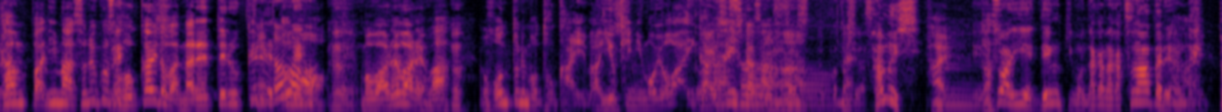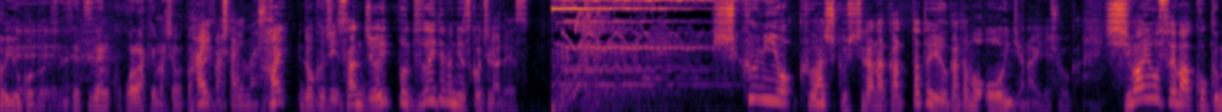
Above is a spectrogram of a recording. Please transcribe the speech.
寒波にまあそれこそ北海道は慣れてるけれども、ね、もう我々は本当にもう都会は雪にも弱いからね石田さん、今年は寒いし、はとはいえ電気もなかなか綱渡りなんで、はい、ということですね、えー、節電心がけましょうと。はい。わかりました。はい。6時31分。続いてのニュースこちらです。仕組みを詳しく知らなかったという方も多いんじゃないでしょうか。しわ寄せは国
